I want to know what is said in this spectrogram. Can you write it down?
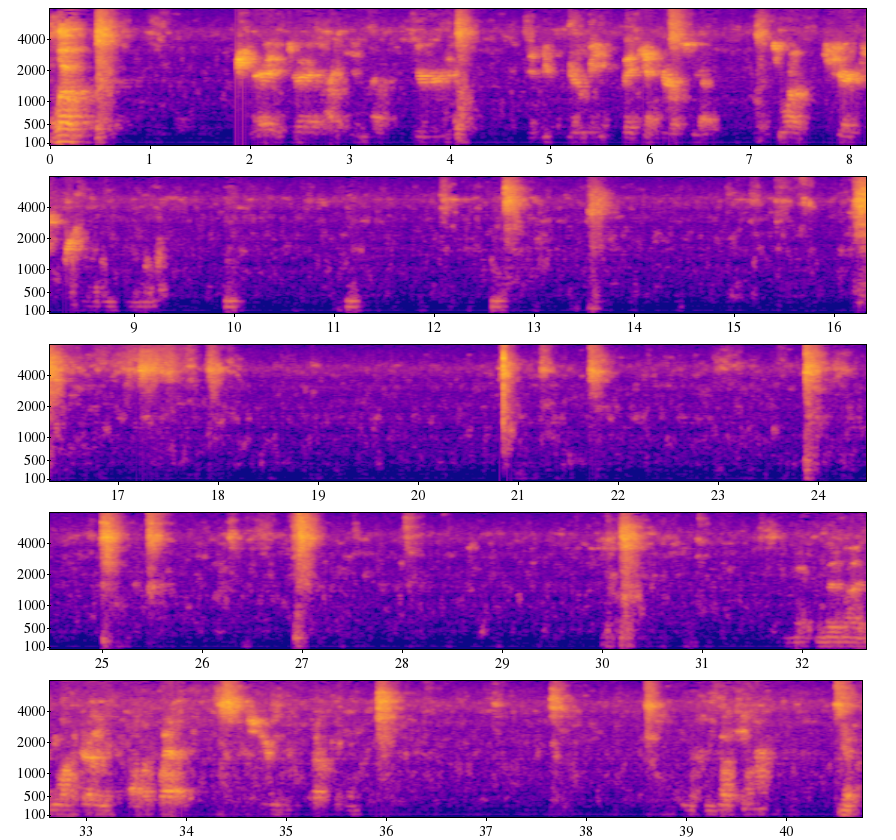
Hello. Hey, Jay, I can uh, hear you, and you hear me. They can't hear us yet. Do you want to share your screen with them for a moment? And then uh, you want to go to our web. share your web again. You can go camera. Yep.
